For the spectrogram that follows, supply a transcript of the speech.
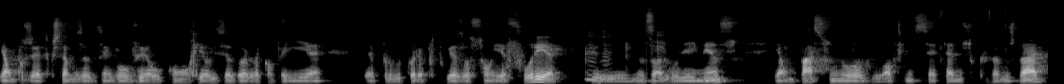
É um projeto que estamos a desenvolvê-lo com o realizador da companhia produtora portuguesa O Som e a Fúria, que uhum, nos sim. orgulha imenso. É um passo novo ao fim de sete anos que vamos dar.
